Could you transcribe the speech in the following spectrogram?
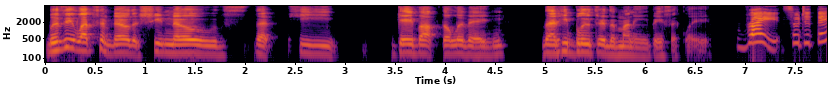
Lizzie lets him know that she knows that he gave up the living, that he blew through the money, basically. Right. So did they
